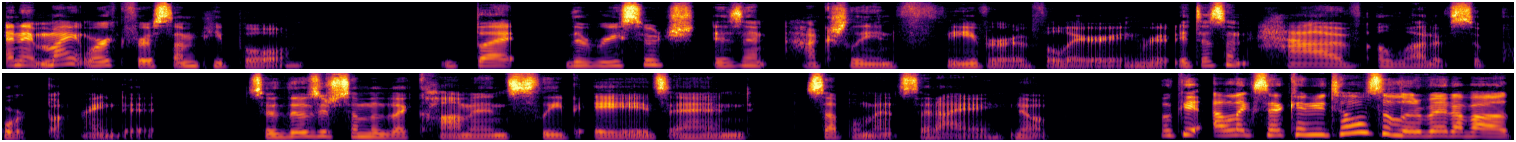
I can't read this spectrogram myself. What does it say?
And it might work for some people, but the research isn't actually in favor of valerian root. It doesn't have a lot of support behind it. So those are some of the common sleep aids and supplements that I know. Okay, Alexa, can you tell us a little bit about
